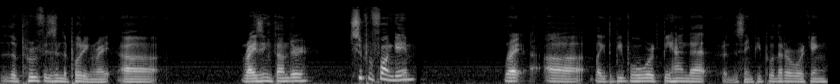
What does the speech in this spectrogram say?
the proof is in the pudding, right? Uh, Rising Thunder, super fun game, right? Uh, like the people who work behind that are the same people that are working.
